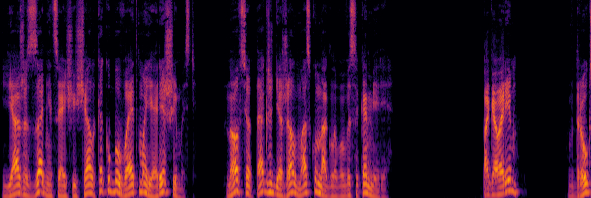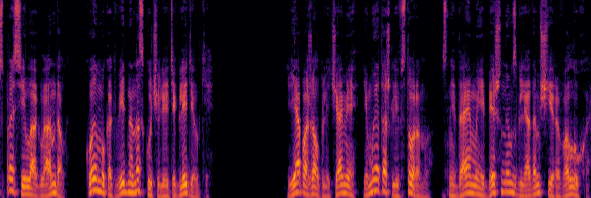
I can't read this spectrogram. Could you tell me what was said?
Я же с задницей ощущал, как убывает моя решимость, но все так же держал маску наглого высокомерия. «Поговорим?» — вдруг спросила Агландал коему, как видно, наскучили эти гляделки. Я пожал плечами, и мы отошли в сторону, снедаемые бешеным взглядом Щирого Луха.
